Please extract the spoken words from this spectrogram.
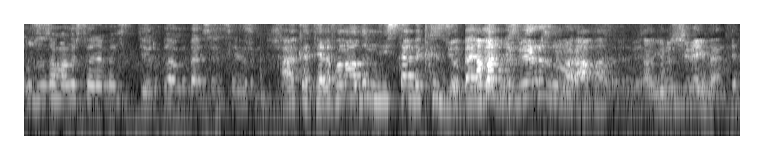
Uzun zamandır söylemek istiyorum ama ben seni seviyorum diyeceğim. Kanka telefon aldım listemde kız yok. Ben tamam de- biz veririz numara. Tamam. Evet. Tamam Yunus Yüreği bence.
